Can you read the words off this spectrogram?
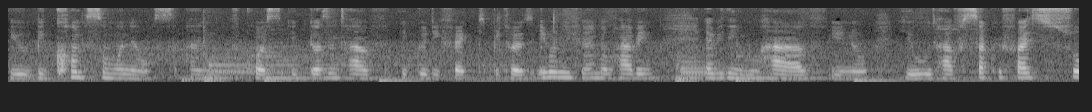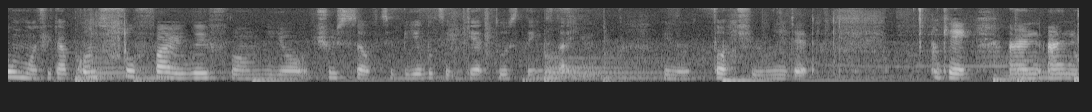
you become someone else. And of course it doesn't have a good effect because even if you end up having everything you have you know you would have sacrificed so much. You'd have gone so far away from your true self to be able to get those things that you you know thought you needed. Okay and and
